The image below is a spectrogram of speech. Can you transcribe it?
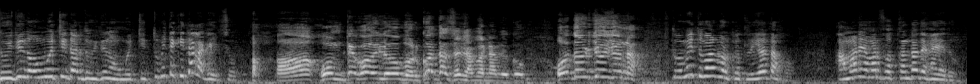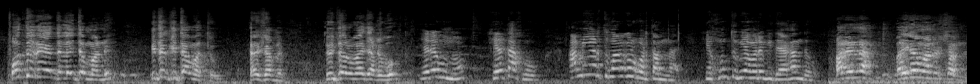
দুই দিন মসজিদ আর দুই দিন ও তুমি তো কিতা লাগাইছো? কমতে কইলো বরকত আছে সাবানা বেগম। ও ধৈর্য হইল না। তুমি তোমার বরকত লইয়া থাকো। আমারে আমার ফতকানটা দেখাই দাও। ও দেখে দিলাই তো মানে? এটা কিতা মাতো এই সামনে তুই তোর ভাই জানব হেরে শুনো হে থাকো। আমি আর তোমার ঘর করতাম না এখন তুমি আমার বিদায় খান দেও। আরে না বাইরে মানুষ সামনে।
